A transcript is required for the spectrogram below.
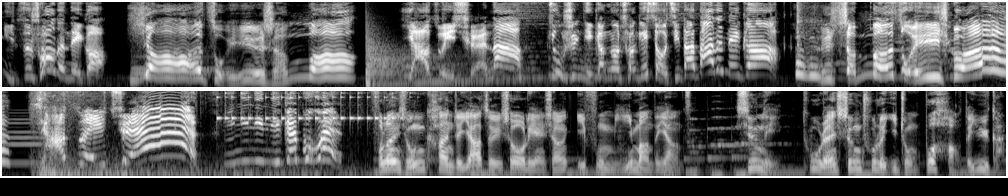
你自创的那个。鸭嘴什么？鸭嘴拳呐，就是你刚刚传给小鸡哒哒的那个。什么嘴拳？鸭嘴拳？你你你你该不会？弗兰熊看着鸭嘴兽脸上一副迷茫的样子，心里突然生出了一种不好的预感。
